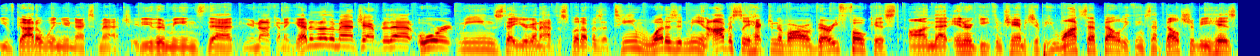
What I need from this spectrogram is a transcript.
you've got to win your next match. It either means that you're not going to get another match after that, or it means that you're going to have to split up as a team. What does it mean? Obviously, Hector Navarro very focused on that Inner Geekdom Championship. He wants that belt. He thinks that belt should be his,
